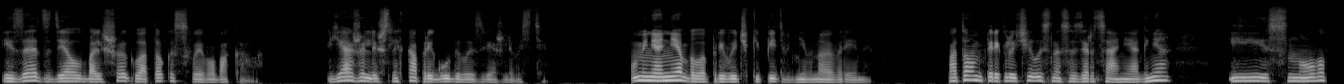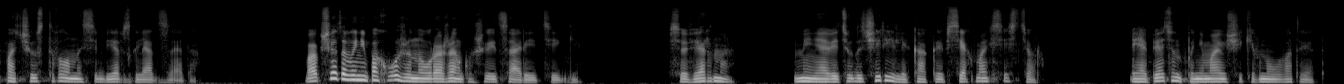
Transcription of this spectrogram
и Зед сделал большой глоток из своего бокала. Я же лишь слегка пригубила из вежливости. У меня не было привычки пить в дневное время. Потом переключилась на созерцание огня и снова почувствовала на себе взгляд Зеда. «Вообще-то вы не похожи на уроженку Швейцарии, Тигги». Все верно. Меня ведь удочерили, как и всех моих сестер. И опять он, понимающе кивнул в ответ.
